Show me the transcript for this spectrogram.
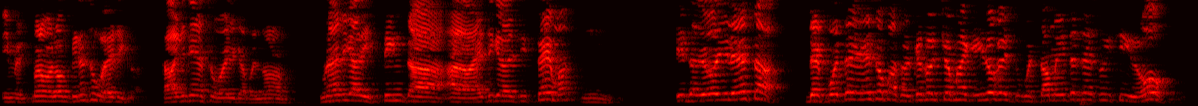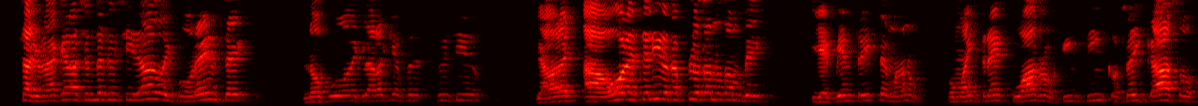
Y me, bueno, perdón, tiene su ética. Cada quien tiene su ética, perdón. Una ética distinta a la ética del sistema Mm. y salió ilesa. Después de eso pasó el que el chamaquito que supuestamente se suicidó. Salió una declaración de suicidado y forense no pudo declarar que fue suicidio. Y ahora, ahora ese lío está explotando también. Y es bien triste, hermano. Como hay 3, 4, 5, 6 casos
